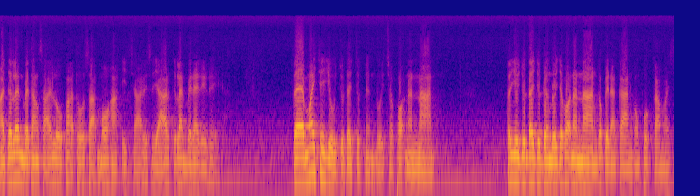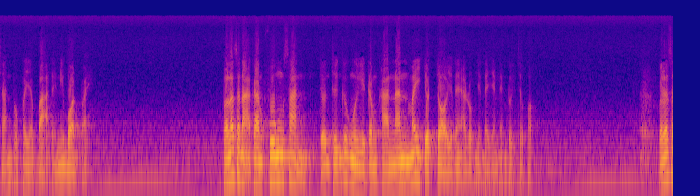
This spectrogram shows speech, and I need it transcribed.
อาจจะเล่นไปทางสายโลภะโทสะโมหะ อิจฉาริษยาคือเล่นไปได้เรื่อยๆ แต่ไม่ใช่อยู่จุดใดจุดหนึ่ง โดยเฉพาะนานๆ ถ้าอยู่จุดใดจุดหนึ่งโดยเฉพาะนานๆ ก็เป็นอาการของพวกกรรมฉันพวกพยาบาทในนิบอนไปพลักษณะาการฟุ้งสั้น จนถึงก็งุยรำคาญนั้น ไม่จดจ่ออยู่ในอารมณ์อย่างใดอย่างหนึ่ง โดยเฉพาะเป็นลักษ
